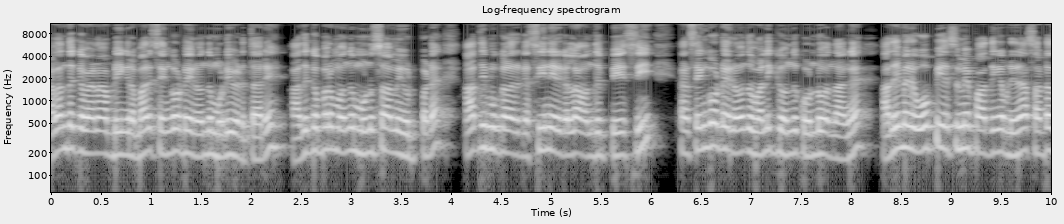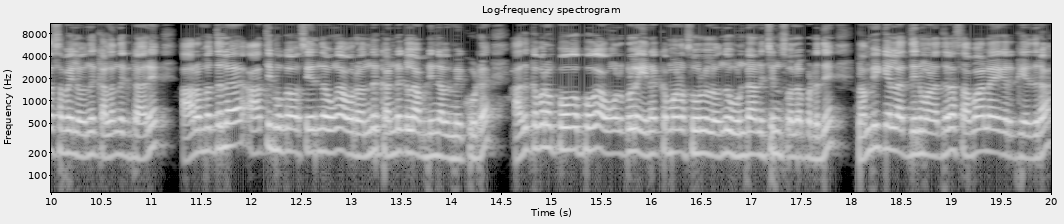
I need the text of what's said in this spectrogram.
கலந்துக்க வேணாம் அப்படிங்கிற மாதிரி செங்கோட்டையன் வந்து முடிவெடுத்தார். அதுக்கப்புறம் வந்து முனுசாமி உட்பட அதிமுக இருக்க சீனியர்கள்லாம் வந்து பேசி செங்கோட்டையனை வந்து வழிக்கு வந்து கொண்டு வந்தாங்க. அதேமாதிரி ஓபிஎஸ்ஸுமே பார்த்தீங்க அப்படின்னா சட்டசபையில் வந்து கலந்துக்கிட்டாரு. ஆரம்பத்தில் அதிமுகவை சேர்ந்தவங்க அவர் வந்து கண்டுக்கல அப்படின்னாலுமே கூட அதுக்கப்புறம் போக போக அவங்களுக்குள்ள இணக்கமான சூழல் வந்து உண்டானுச்சுன்னு சொல்லப்படுது. நம்பிக்கையில்லா தீர்மானத்தில் சபாநாயகருக்கு எதிராக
